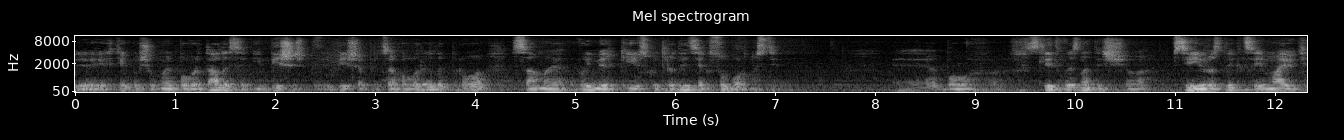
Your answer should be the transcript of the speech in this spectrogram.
е, я хотів би, щоб ми поверталися і більше, більше про це говорили, про саме вимір київської традиції як соборності. Е, Бо слід визнати, що всі юрисдикції мають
